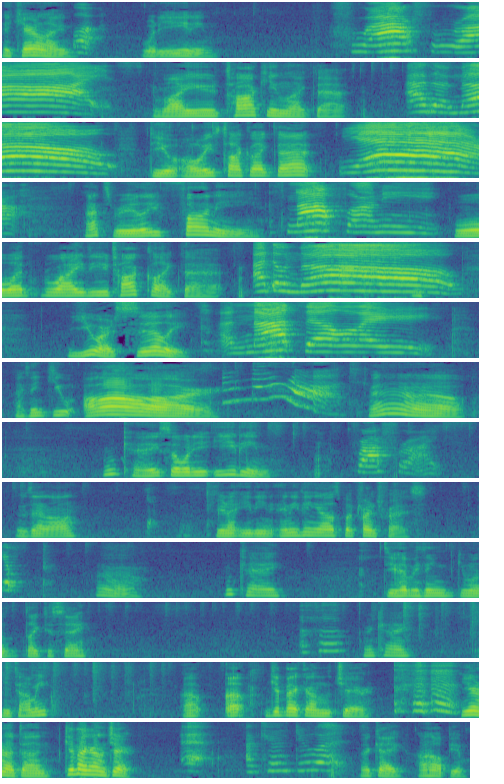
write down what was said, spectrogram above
Hey, Caroline, What? what are you eating? French fries. Why are you talking like that? I don't know. Do you always talk like that? Yeah. That's really funny. It's not funny. Well, what? Why do you talk like that? I don't know. You are silly. I'm silly. I think you are. Not. Oh. Okay, so what are you eating? French fries. Was that all? Yep. You're not eating anything else but french fries? Yep. Oh. Okay. Do you have anything you would like to say? Uh-huh. Okay. Can you tell me? Up, up. Get back on the chair. You're not done. Get back on the chair. I can't do it. Okay, I'll help you.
